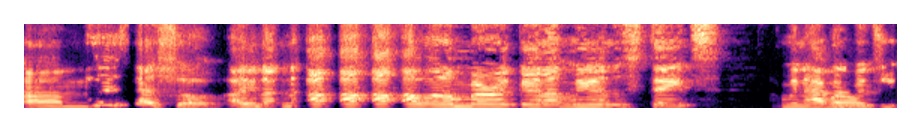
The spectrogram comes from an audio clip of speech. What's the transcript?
Um, What is that show? I, you know, I, I, I, I'm an American. I'm here in the States. I mean, I haven't Well- been to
